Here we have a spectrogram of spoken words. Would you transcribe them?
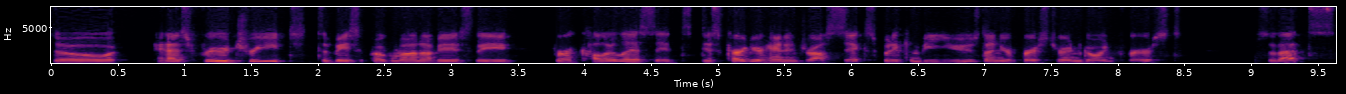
So it has free retreat. It's a basic Pokemon, obviously. For a colorless, it's discard your hand and draw six, but it can be used on your first turn going first. So that's,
